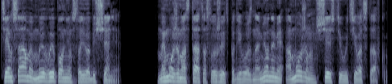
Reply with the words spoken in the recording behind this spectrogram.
Тем самым мы выполним свое обещание. Мы можем остаться служить под его знаменами, а можем с честью уйти в отставку.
